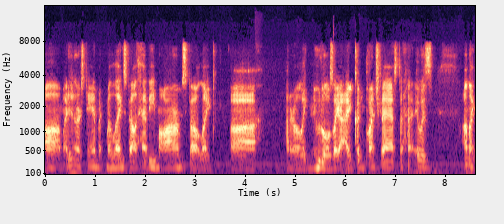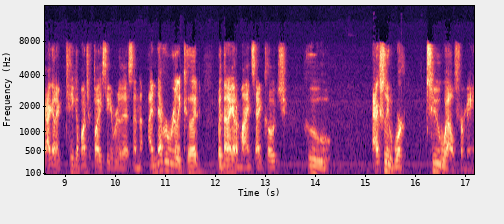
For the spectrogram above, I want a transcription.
um, I didn't understand. Like my legs felt heavy, my arms felt like uh, I don't know, like noodles. Like I, I couldn't punch fast. it was. I'm like, I gotta take a bunch of fights to get rid of this, and I never really could. But then I got a mindset coach who actually worked too well for me,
